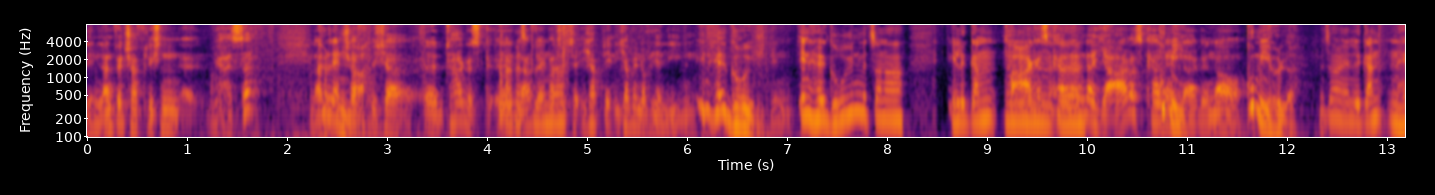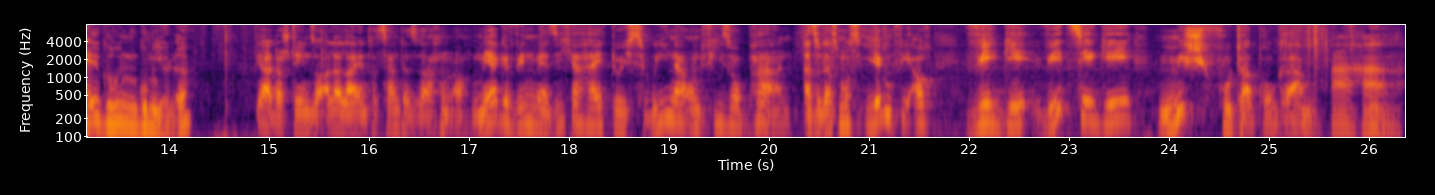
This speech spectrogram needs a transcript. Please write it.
den landwirtschaftlichen, wie heißt der? Landwirtschaftlicher äh, Tages, äh, Tageskalender. Warte, ich habe hab ihn doch hier liegen. In hellgrün. Den- In hellgrün mit so einer eleganten Tageskalender, äh, Jahreskalender, Gummi. genau. Gummihülle. Mit so einer eleganten hellgrünen Gummihülle. Ja, da stehen so allerlei interessante Sachen. Auch mehr Gewinn, mehr Sicherheit durch Swina und Fisopan. Also das muss irgendwie auch WG, WCG Mischfutterprogramm. Aha.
